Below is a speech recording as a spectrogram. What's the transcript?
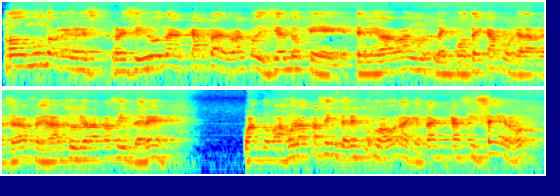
todo el mundo recibió una carta del banco diciendo que te elevaban la hipoteca porque la Reserva Federal subió la tasa de interés. Cuando bajó la tasa de interés como ahora, que está casi cero,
